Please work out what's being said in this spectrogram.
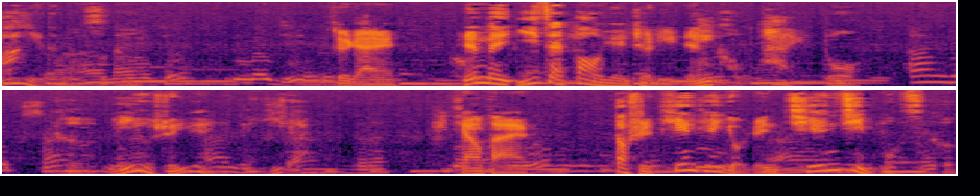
八年的莫斯科。虽然人们一再抱怨这里人口太多，可没有谁愿意离开。相反，倒是天天有人迁进莫斯科。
